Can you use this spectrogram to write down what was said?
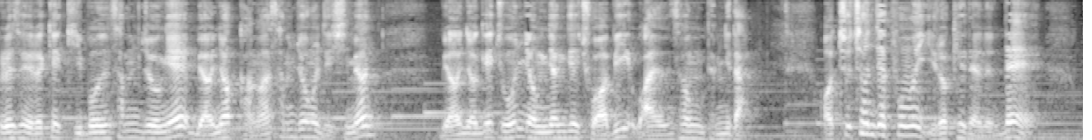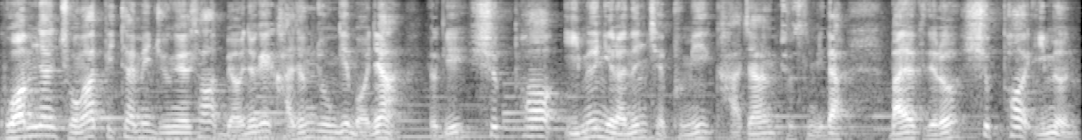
그래서 이렇게 기본 3종의 면역 강화 3종을 드시면 면역에 좋은 영양제 조합이 완성됩니다. 어, 추천 제품은 이렇게 되는데 고함량 종합 비타민 중에서 면역에 가장 좋은 게 뭐냐? 여기 슈퍼 이뮨이라는 제품이 가장 좋습니다. 말 그대로 슈퍼 이뮨.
